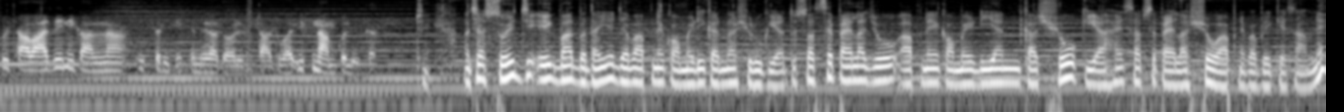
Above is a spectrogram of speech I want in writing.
कुछ आवाज़ें निकालना इस तरीके से मेरा दौर स्टार्ट हुआ इस नाम को लेकर। अच्छा सोहित जी एक बात बताइए जब आपने कॉमेडी करना शुरू किया तो सबसे पहला जो आपने कॉमेडियन का शो किया है सबसे पहला शो आपने पब्लिक के सामने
